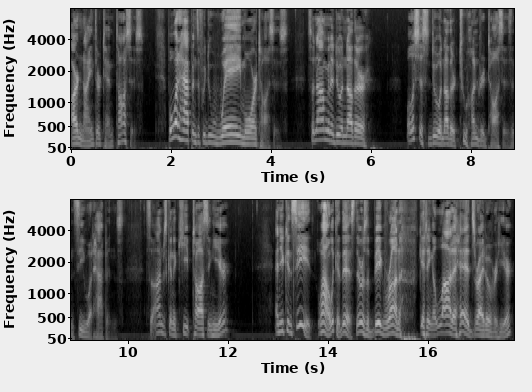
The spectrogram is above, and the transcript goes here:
our ninth or tenth tosses. But what happens if we do way more tosses? So now I'm going to do another well, let's just do another 200 tosses and see what happens. So I'm just going to keep tossing here. And you can see, wow, look at this. There was a big run of getting a lot of heads right over here.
